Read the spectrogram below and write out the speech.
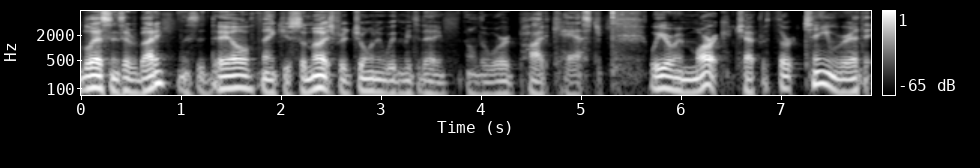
Blessings, everybody. This is Dale. Thank you so much for joining with me today on the Word Podcast. We are in Mark chapter 13. We're at the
